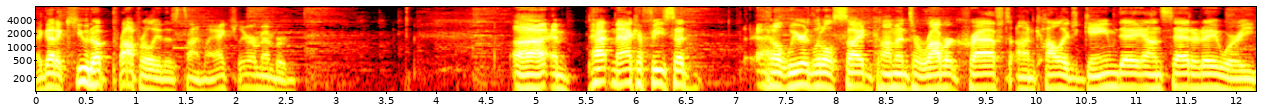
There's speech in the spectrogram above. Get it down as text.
I got it queued up properly this time. I actually remembered. Uh, and Pat McAfee said had a weird little side comment to Robert Kraft on College Game Day on Saturday, where he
